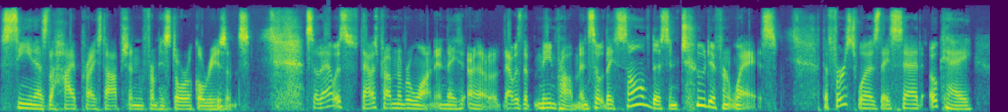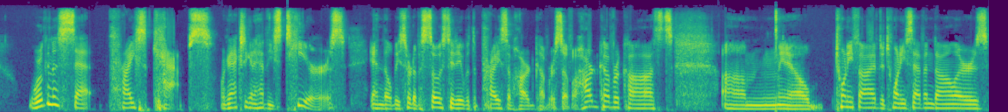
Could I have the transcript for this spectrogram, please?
seen as the high priced option from historical reasons. So that was that was problem number one, and they uh, that was the main problem. And so they solved this in two different ways. The first was they said, okay, we're going to set price caps. We're actually going to have these tiers, and they'll be sort of associated with the price of hardcover. So if a hardcover costs, um, you know, twenty-five to twenty-seven dollars,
